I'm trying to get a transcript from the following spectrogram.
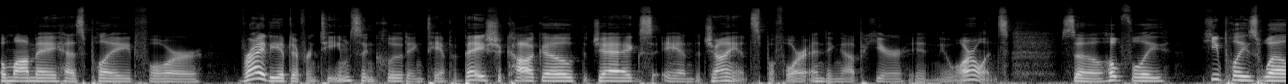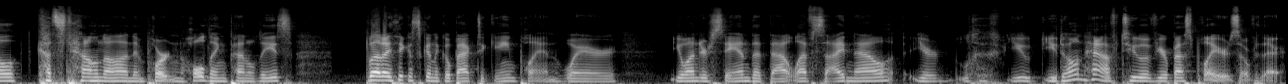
Omameh has played for a variety of different teams, including Tampa Bay, Chicago, the Jags, and the Giants, before ending up here in New Orleans. So hopefully he plays well, cuts down on important holding penalties. But I think it's going to go back to game plan where you understand that that left side now you're you you don't have two of your best players over there.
